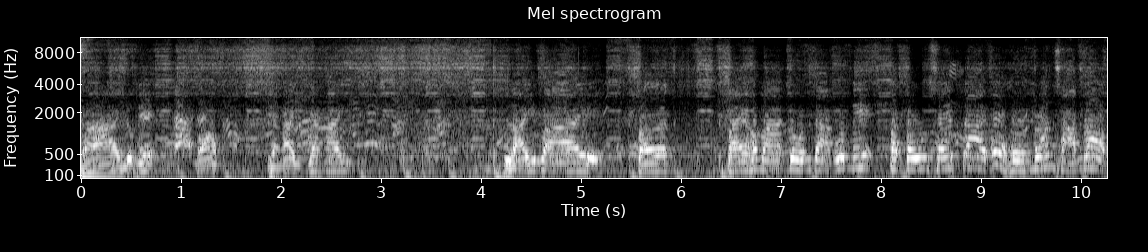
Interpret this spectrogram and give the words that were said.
ได้ลูกนี้ป๊อปยังไงยังไง ไหลไป เปิดไปเข้ามาโดนดักลูกนี้ ประตูเซฟได้ โอ้โหม้วนสามรอบ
